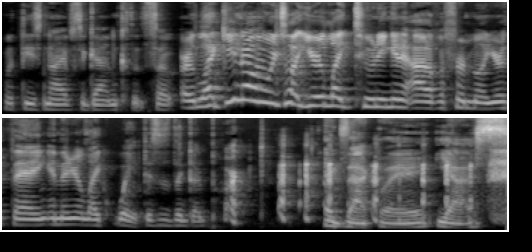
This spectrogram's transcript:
with these knives again because it's so or like you know, it's like you're like tuning in out of a familiar thing and then you're like, "Wait, this is the good part." exactly. Yes.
